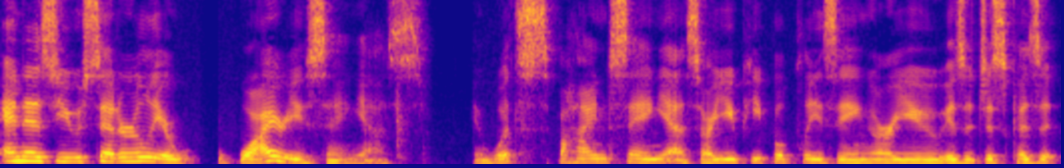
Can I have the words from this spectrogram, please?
And as you said earlier, why are you saying yes? What's behind saying yes? Are you people pleasing? Are you? Is it just because it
